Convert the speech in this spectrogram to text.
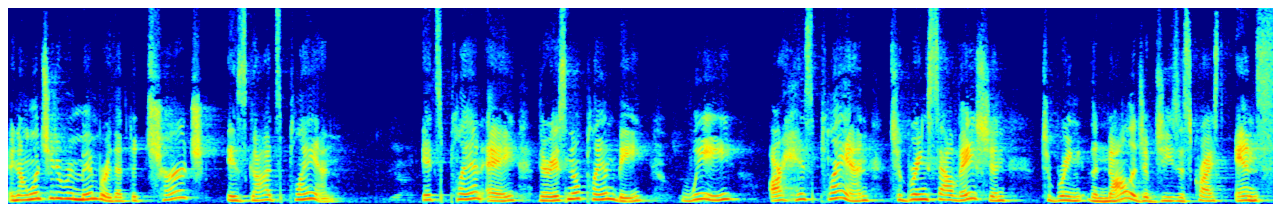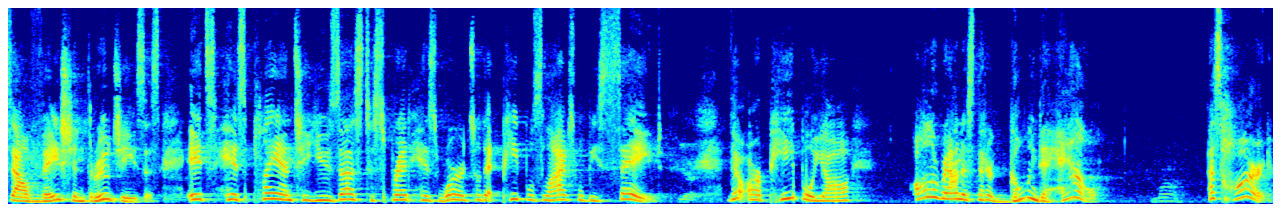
And I want you to remember that the church is God's plan. It's plan A. There is no plan B. We are His plan to bring salvation, to bring the knowledge of Jesus Christ and salvation through Jesus. It's His plan to use us to spread His word so that people's lives will be saved. There are people, y'all, all around us that are going to hell. That's hard,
